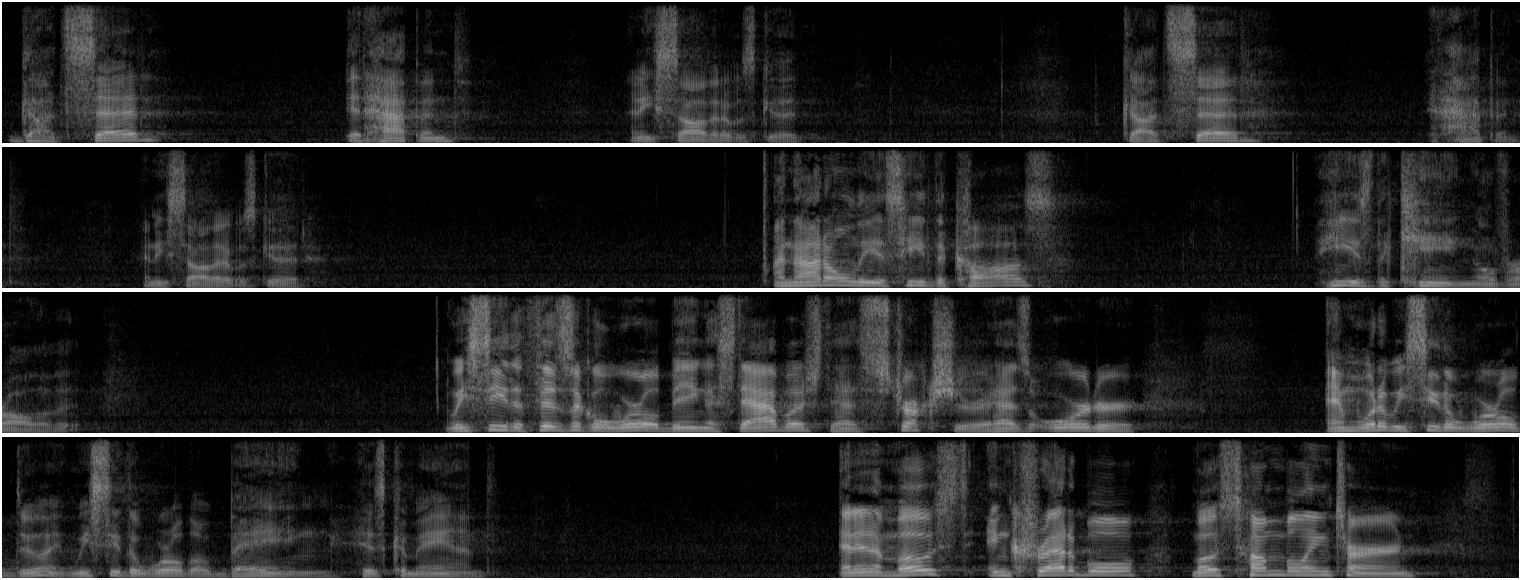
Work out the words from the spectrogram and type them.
God said, it happened, and he saw that it was good. God said, it happened, and he saw that it was good. And not only is he the cause, he is the king over all of it. We see the physical world being established, it has structure, it has order. And what do we see the world doing? We see the world obeying his command. And in a most incredible, most humbling turn,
